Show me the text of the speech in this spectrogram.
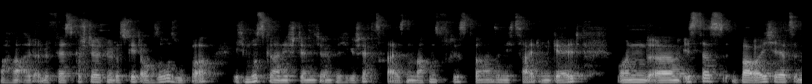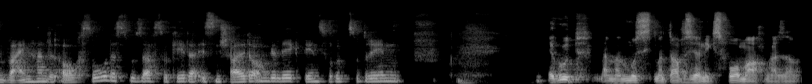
haben wir halt alle festgestellt, das geht auch so super. Ich muss gar nicht ständig irgendwelche Geschäftsreisen machen, es frisst wahnsinnig Zeit und Geld. Und ähm, ist das bei euch jetzt im Weinhandel auch so, dass du sagst, okay, da ist ein Schalter umgelegt, den zurückzudrehen? Ja gut, man, muss, man darf sich ja nichts vormachen. Also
